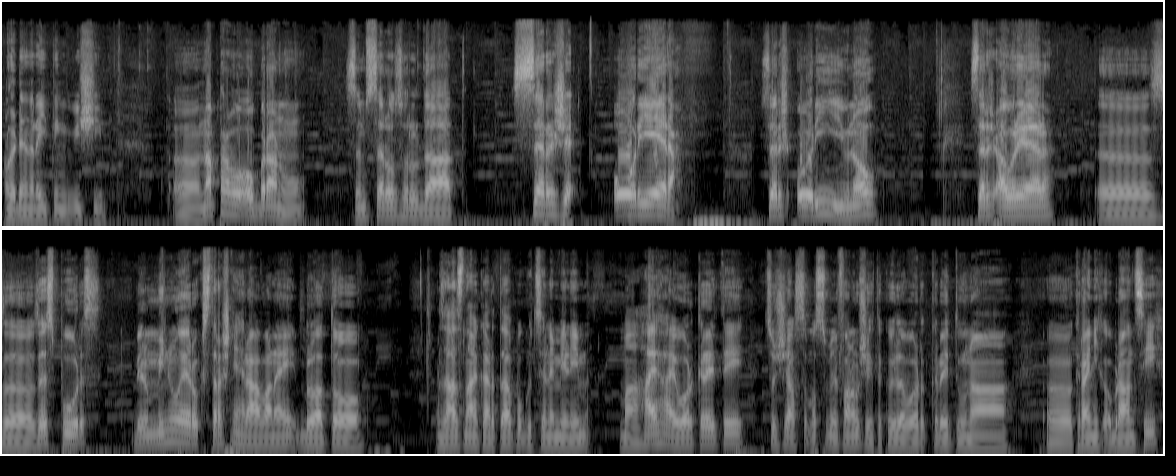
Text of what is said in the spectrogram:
o jeden rating vyšší. Eh, na pravou obranu jsem se rozhodl dát Serge Auriera. Serge Aurier, you know? Serge Aurier z, ze Spurs byl minulý rok strašně hrávaný, byla to zásná karta, pokud se nemýlím. Má high high work ratey, což já jsem osobně fanoušek takovýhle work rateů na uh, krajních obráncích.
